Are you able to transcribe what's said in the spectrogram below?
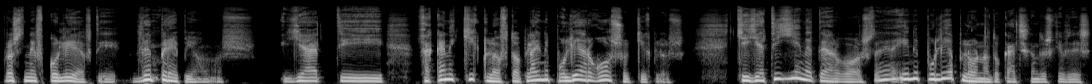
προς την ευκολία αυτή. Δεν πρέπει όμως γιατί θα κάνει κύκλο αυτό, απλά είναι πολύ αργός ο κύκλος. Και γιατί γίνεται αργός, Ε, είναι πολύ απλό να το κάτσεις και να το σκεφτείς.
